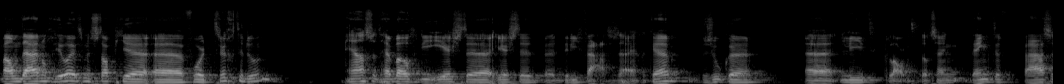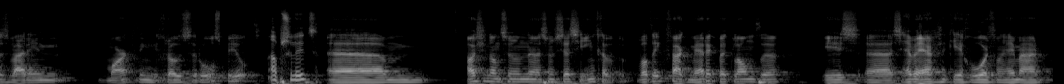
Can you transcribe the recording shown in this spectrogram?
maar om daar nog heel even een stapje eh, voor terug te doen. En als we het hebben over die eerste, eerste eh, drie fases eigenlijk. Hè? Bezoeker, lead, klant. Dat zijn denk ik de fases waarin marketing de grootste rol speelt. Absoluut. Ehm, als je dan zo'n zo'n sessie ingaat, wat ik vaak merk bij klanten is, ze hebben ergens een keer gehoord van, hé maar,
